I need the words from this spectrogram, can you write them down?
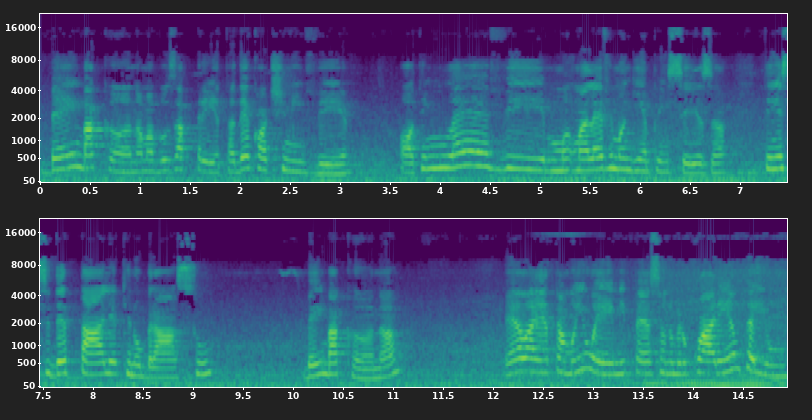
bem bacana, uma blusa preta, decotinho em V. Ó, tem um leve, uma leve manguinha princesa, tem esse detalhe aqui no braço, bem bacana. Ela é tamanho M, peça número 41,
